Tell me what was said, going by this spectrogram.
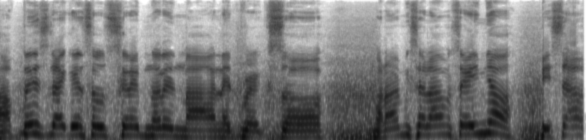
Ah, please like and subscribe na rin mga ka-network. So maraming salamat sa inyo. Peace out.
